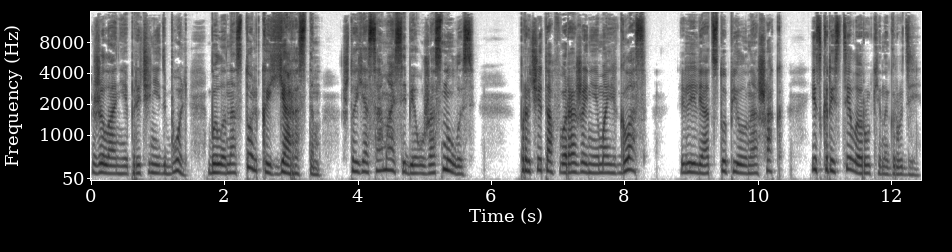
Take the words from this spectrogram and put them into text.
Желание причинить боль было настолько яростным, что я сама себе ужаснулась. Прочитав выражение моих глаз, Лили отступила на шаг и скрестила руки на груди.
